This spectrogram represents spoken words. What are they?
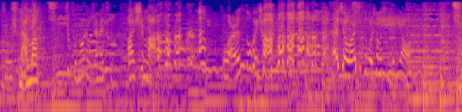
就是难吗？就普通人我觉得还挺难啊？是吗？那我儿子都会唱，而且我儿子跟我唱的是一个调啊。千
